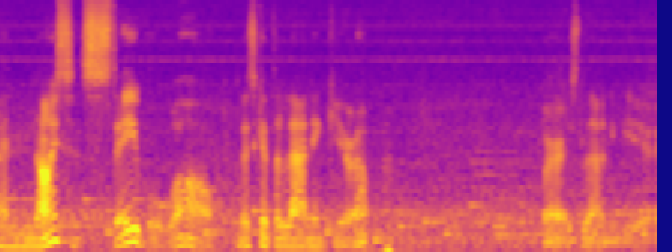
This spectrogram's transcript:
and nice and stable. Wow. Let's get the landing gear up. Where is landing gear?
